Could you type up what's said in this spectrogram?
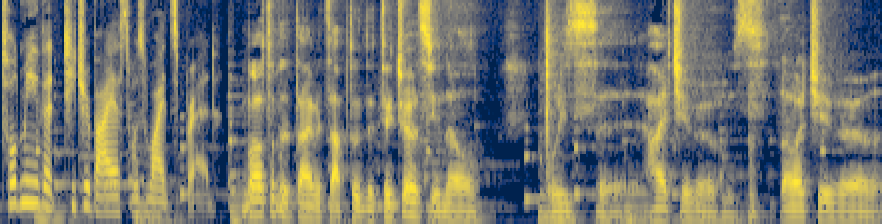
told me that teacher bias was widespread. Most of the time, it's up to the teachers, you know, who is uh, high achiever, who's low achiever,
